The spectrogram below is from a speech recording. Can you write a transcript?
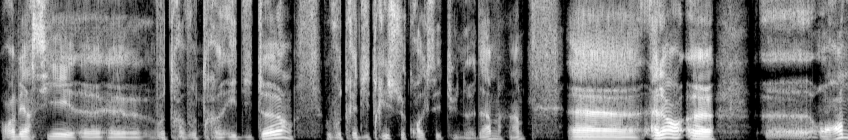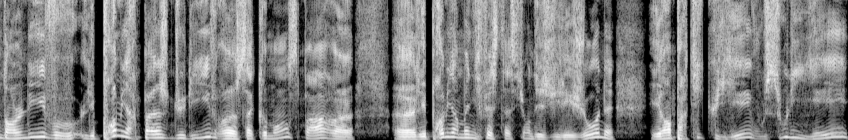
remercier votre, votre éditeur ou votre éditrice, je crois que c'est une dame. Hein. alors, euh, on rentre dans le livre. Les premières pages du livre, ça commence par euh, euh, les premières manifestations des Gilets jaunes. Et en particulier, vous soulignez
